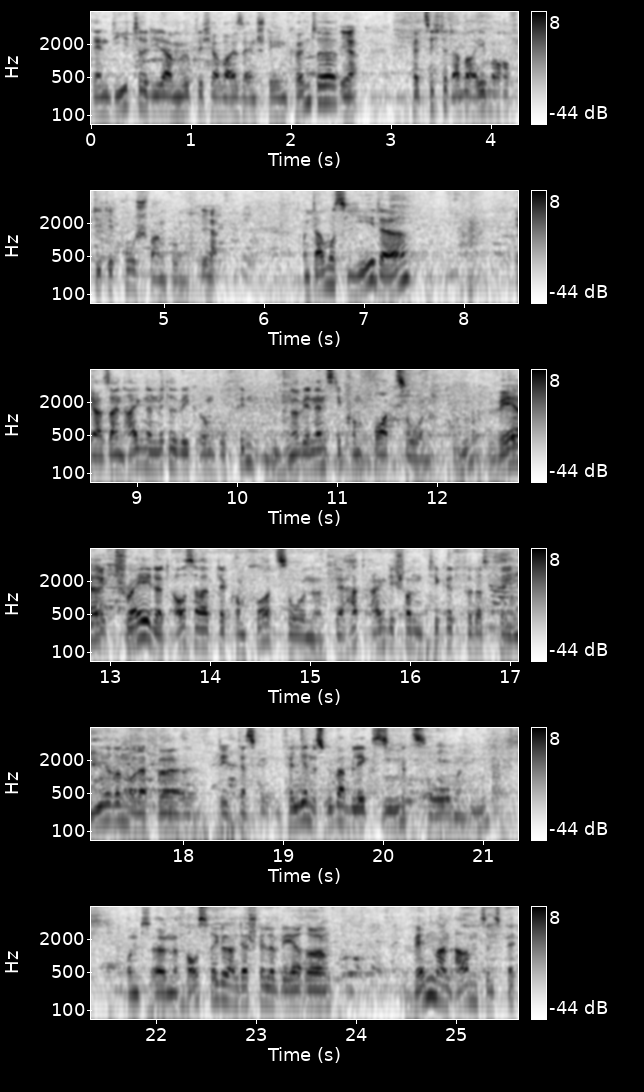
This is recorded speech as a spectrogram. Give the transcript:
Rendite, die da möglicherweise entstehen könnte. Ja. Verzichtet aber eben auch auf die Depotschwankungen. Ja. Und da muss jeder ja, seinen eigenen Mittelweg irgendwo finden. Mhm. Wir nennen es die Komfortzone. Mhm. Wer Korrekt. tradet außerhalb der Komfortzone, der hat eigentlich schon ein Ticket für das Verlieren oder für das Verlieren des Überblicks mhm. gezogen. Mhm. Und äh, eine Faustregel an der Stelle wäre, wenn man abends ins Bett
